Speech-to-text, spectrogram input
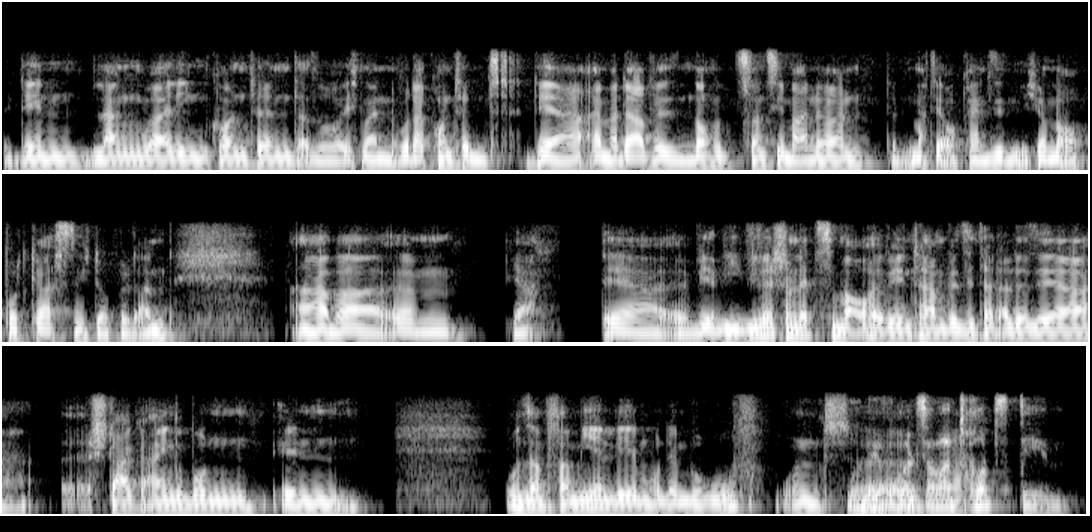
den langweiligen Content, also ich meine, oder Content, der einmal da will, noch 20 Mal anhören, das macht ja auch keinen Sinn. Ich höre mir auch Podcasts nicht doppelt an. Aber ähm, ja, der, wie, wie wir schon letztes Mal auch erwähnt haben, wir sind halt alle sehr äh, stark eingebunden in unserem Familienleben und im Beruf. Und, und wir wollen es äh, aber ja. trotzdem.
